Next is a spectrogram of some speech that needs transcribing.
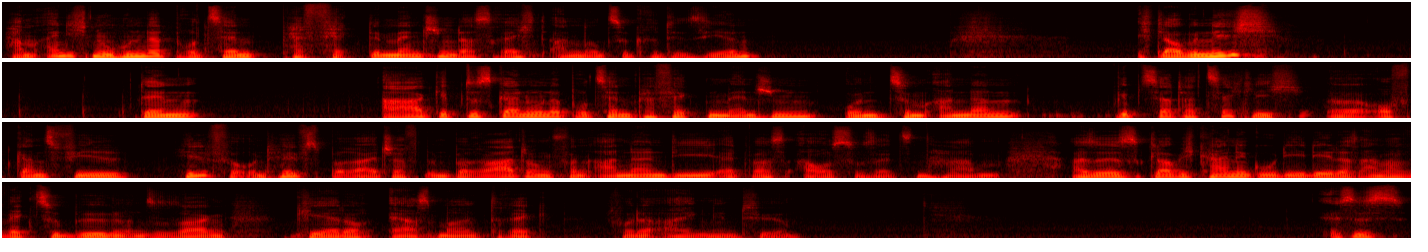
Haben eigentlich nur 100% perfekte Menschen das Recht, andere zu kritisieren? Ich glaube nicht, denn a, gibt es keine 100% perfekten Menschen und zum anderen gibt es ja tatsächlich äh, oft ganz viel Hilfe und Hilfsbereitschaft und Beratung von anderen, die etwas auszusetzen haben. Also es ist, glaube ich, keine gute Idee, das einfach wegzubügeln und zu sagen, kehr doch erstmal Dreck vor der eigenen Tür. Es ist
